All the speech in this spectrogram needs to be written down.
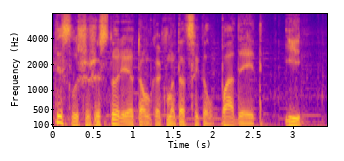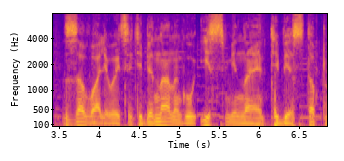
ты слышишь историю о том, как мотоцикл падает и заваливается тебе на ногу и сминает тебе стопу.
